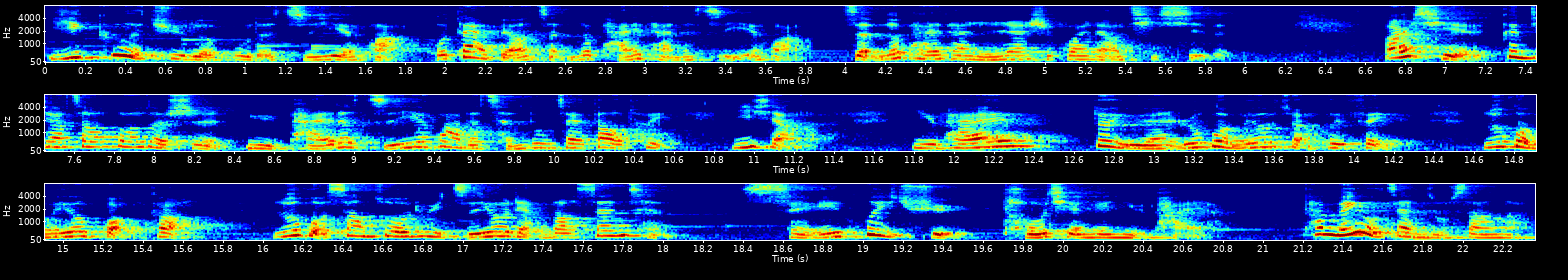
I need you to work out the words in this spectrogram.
一个俱乐部的职业化不代表整个排坛的职业化，整个排坛仍然是官僚体系的。而且更加糟糕的是，女排的职业化的程度在倒退。你想，女排队员如果没有转会费，如果没有广告，如果上座率只有两到三成，谁会去投钱给女排啊？他没有赞助商啊。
